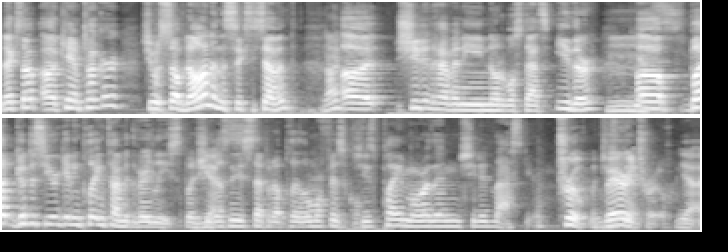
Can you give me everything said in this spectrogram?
Next up, uh, Cam Tucker. She was subbed on in the 67th. Nice. Uh, she didn't have any notable stats either. Uh, but good to see her getting playing time at the very least. But she Yes. does need to step it up, play a little more physical. She's playing more than she did last year. true. is Very good. true. Yeah.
